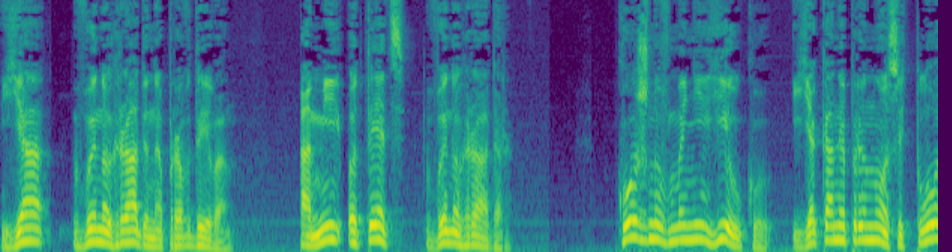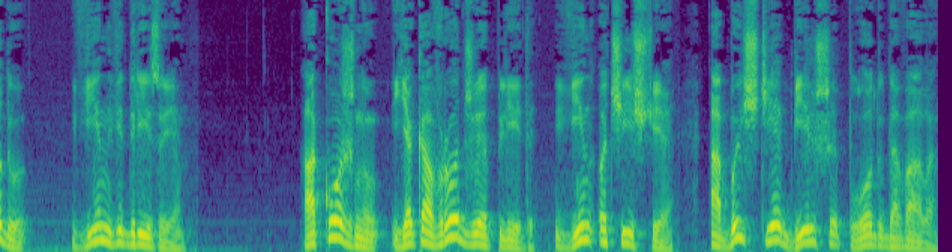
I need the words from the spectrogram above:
Я виноградина правдива, а мій отець виноградар. Кожну в мені гілку, яка не приносить плоду, він відрізує. А кожну, яка вроджує плід, він очищує, аби ще більше плоду давала.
